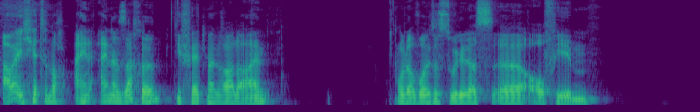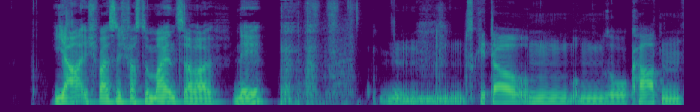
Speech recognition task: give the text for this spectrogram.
Aber ich hätte noch ein, eine Sache, die fällt mir gerade ein. Oder wolltest du dir das äh, aufheben? Ja, ich weiß nicht, was du meinst, aber nee. Es geht da um, um so Karten.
